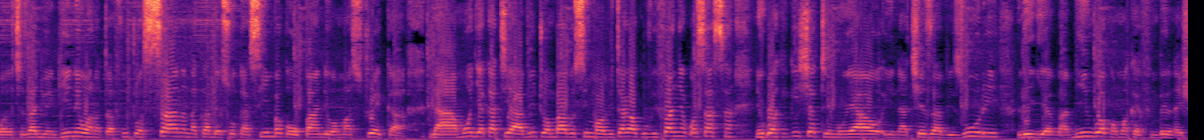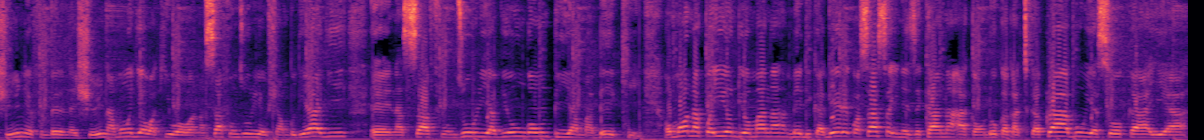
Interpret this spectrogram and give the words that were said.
wachezaji wengine wanatafutwa sana na klabu ya soka Simba kwa upande wa mastreka, na moja kati ya vitu ambavyo Simba wavitaka kuvifanya kwa sasa ni kuhakikisha timu yao inacheza vizuri ligi ya mabingwa kwa mwaka 2020 2021 wakiwa wana safu nzuri ya ushambuliaji eh, na safu nzuri ya viungo pia mabeki. Umeona, kwa hiyo ndio maana Medi Kagere kwa sasa inawezekana akaondoka katika klabu ya soka ya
